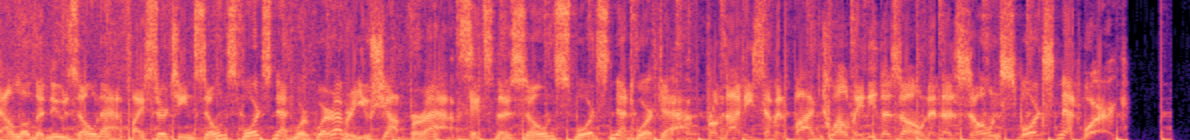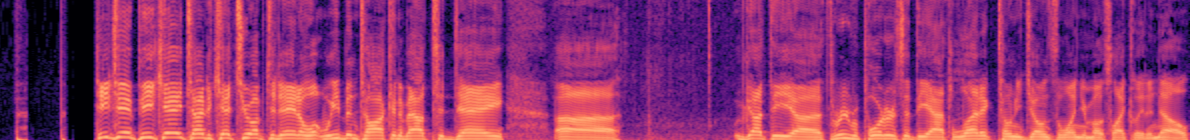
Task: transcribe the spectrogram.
Download the new Zone app by searching Zone Sports Network wherever you shop for apps. It's the Zone Sports Network app from 97.5 1280 The Zone and the Zone Sports Network. DJ and PK, time to catch you up to date on what we've been talking about today. Uh, We've got the uh, three reporters at The Athletic. Tony Jones, the one you're most likely to know.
